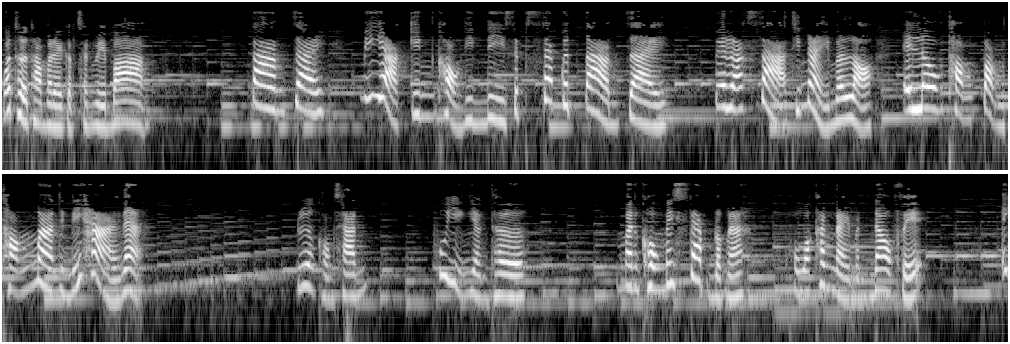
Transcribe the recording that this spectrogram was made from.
ว่าเธอทำอะไรกับฉันไว้บ้าง ตามใจไม่อยากกินของดีๆแซ่บๆก็ตามใจ ไปรักษาที่ไหนมาหรอ ไอ้โรคท้องป่องท้องมาถึงได้หายน่ะ เรื่องของฉัน ผู้หญิงอย่างเธอ มันคงไม่แซ่บหรอกนะ เพราะว่าข้างในมันเน่าเฟะไอ้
